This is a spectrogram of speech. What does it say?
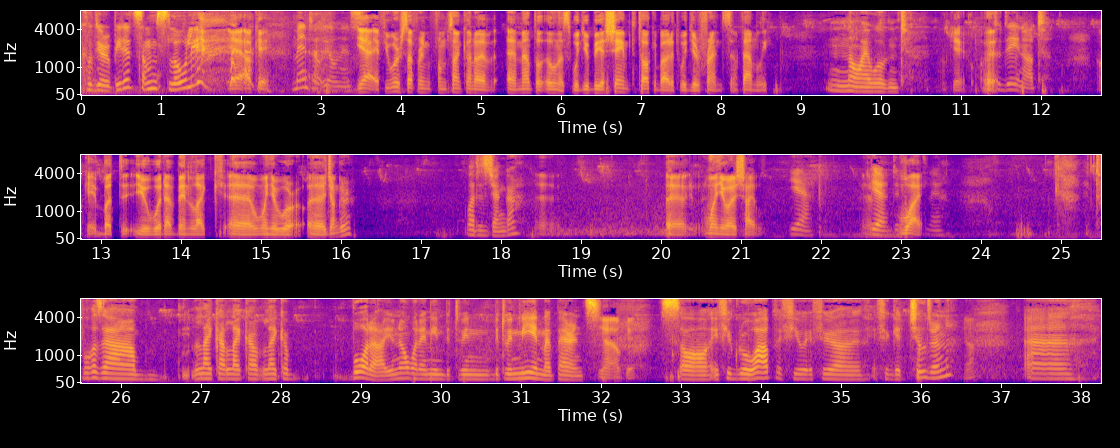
Could you repeat it some slowly? yeah, okay. mental illness. Yeah, if you were suffering from some kind of uh, mental illness, would you be ashamed to talk about it with your friends and family? No, I wouldn't. Okay. Uh, Today, not. Okay, but you would have been like uh, when you were uh, younger. What is younger? Uh, when you were a child. Yeah. yeah. Why? It was a like a like a like a border. You know what I mean between between me and my parents. Yeah. Okay. So if you grow up, if you if you uh, if you get children, yeah.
